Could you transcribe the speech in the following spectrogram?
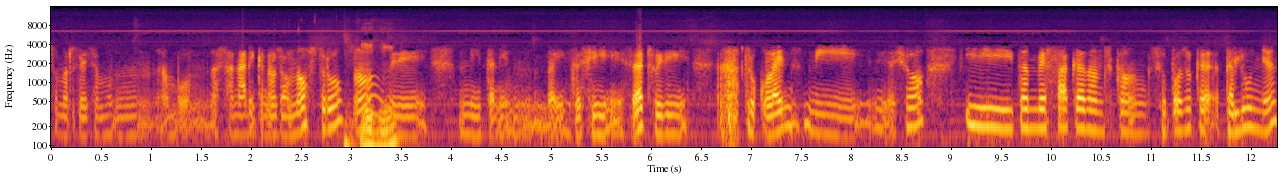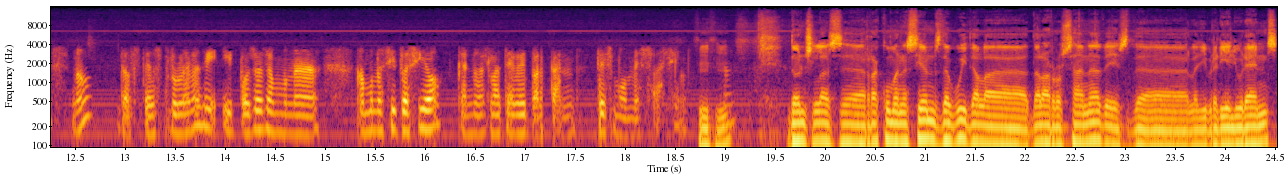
submergeix en un, en un escenari que no és el nostre, no? Uh -huh. Vull dir, ni tenim veïns així, saps? Vull dir, truculents ni, ni això, i també fa que, doncs, com, suposo que t'allunyes, no?, dels teus problemes i, i poses en una, en una situació que no és la teva i per tant t'és molt més fàcil. Uh -huh. eh? Doncs les eh, recomanacions d'avui de, la, de la Rosana des de la llibreria Llorenç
